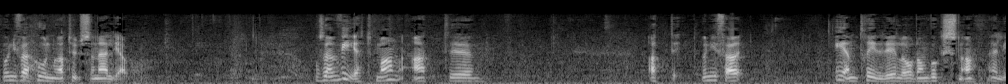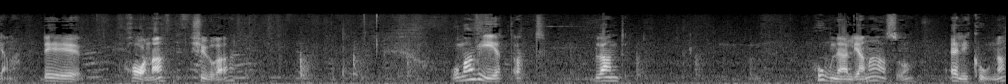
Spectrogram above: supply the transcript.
ungefär 100 000 älgar. Och sen vet man att, eh, att ungefär en tredjedel av de vuxna älgarna, det är hanar, tjurar. Och man vet att bland honälgarna, alltså älgkorna,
